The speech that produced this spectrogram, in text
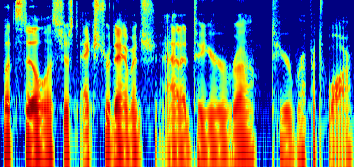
But still, it's just extra damage added to your uh, to your repertoire.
